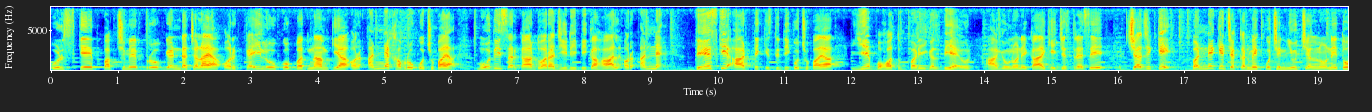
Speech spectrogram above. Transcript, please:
उसके पक्ष में प्रोपगेंडा चलाया और कई लोगों को बदनाम किया और अन्य खबरों को छुपाया। मोदी सरकार द्वारा जीडीपी का हाल और अन्य देश की आर्थिक स्थिति को छुपाया। ये बहुत बड़ी गलती है। और आगे उन्होंने कहा कि जिस तरह से जज के बनने के चक्कर में कुछ न्यूज़ चैनलों ने तो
